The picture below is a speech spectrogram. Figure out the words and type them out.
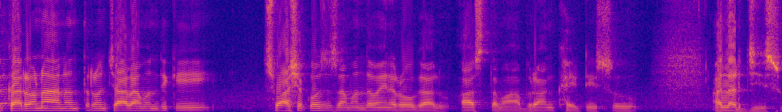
కరోనా అనంతరం చాలామందికి శ్వాసకోశ సంబంధమైన రోగాలు ఆస్తమా బ్రాంకైటిస్ అలర్జీస్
